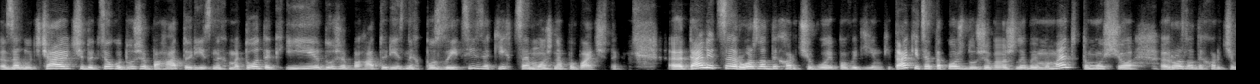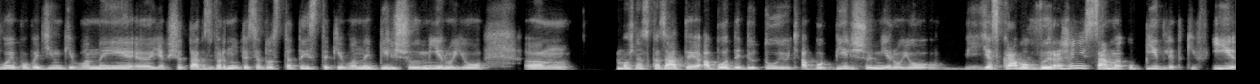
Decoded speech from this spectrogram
залучаючи до цього дуже багато різних методик і дуже багато різних позицій, з яких це можна побачити. Е, Далі це розлади харчової поведінки. Так, і це також дуже важливий момент, тому що розлади харчової поведінки, вони, е, якщо так звернутися до статистики, вони більшою мірою. ем, Можна сказати, або дебютують, або більшою мірою яскраво виражені саме у підлітків. І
